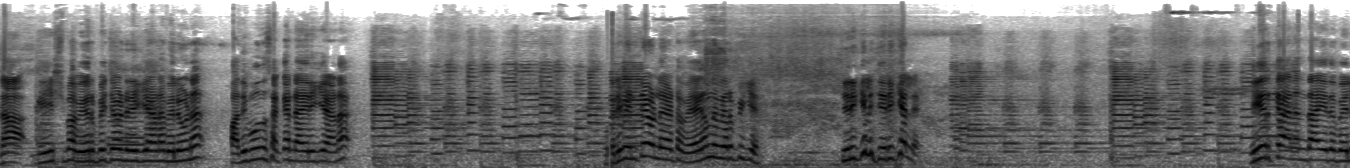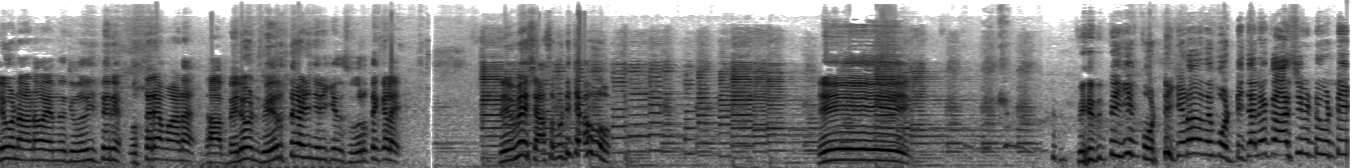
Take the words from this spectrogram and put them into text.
ഇതാ ഗ്രീഷ്മ വീർപ്പിച്ചുകൊണ്ടിരിക്കുകയാണ് ബലൂണ്. പതിമൂന്ന് സെക്കൻഡ് ആയിരിക്കുകയാണ്. ഒരു മിനിറ്റേ ഉള്ളൂ കേട്ടോ. വേഗം വീർപ്പിക്കുക വീർപ്പിക്ക്. ചിരിക്കൽ ചിരിക്കല്ലേ? വീർക്കാൻ എന്താ ഇത് ബലൂൺ ആണോ എന്ന ചോദ്യത്തിന് ഉത്തരമാണ് ദാ ബലൂൺ വീർത്ത് കഴിഞ്ഞിരിക്കുന്നു സുഹൃത്തുക്കളെ. ദൈവമേ ശ്വാസം മുട്ടിച്ചാവോ? ഏ പൊട്ടിക്കണോ അത്? പൊട്ടിച്ചാലേ കാശ് കിട്ടു കുട്ടി.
